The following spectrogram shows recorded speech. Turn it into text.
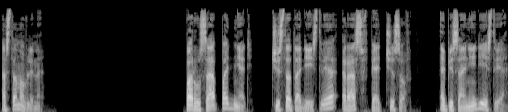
остановлены. Паруса поднять. Частота действия раз в 5 часов. Описание действия.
